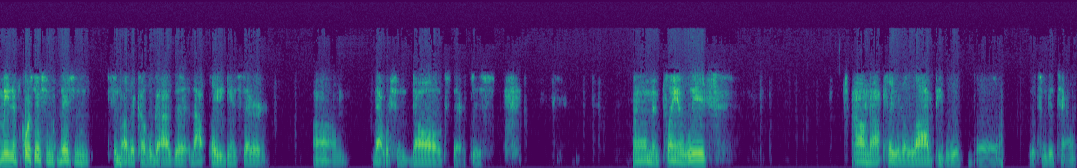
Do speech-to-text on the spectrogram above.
I mean, of course, there's some there's some some other couple guys that, that I've played against that are um, that were some dogs that just um and playing with I don't know. I played with a lot of people with uh, with some good talent.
